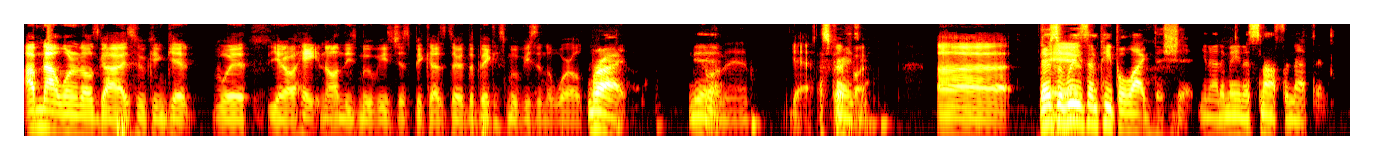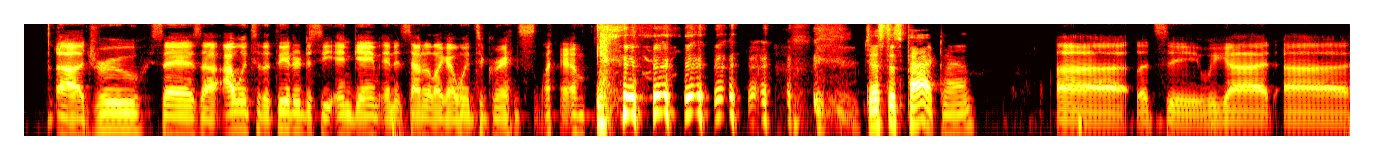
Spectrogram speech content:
I'm not one of those guys who can get with you know hating on these movies just because they're the biggest movies in the world. Right. Come Yeah. on, man. Yeah, That's crazy. fun. Uh, There's and, a reason people like this shit. You know what I mean? It's not for nothing. Uh, Drew says, uh, I went to the theater to see Endgame and it sounded like I went to Grand Slam. Just as packed, man. Uh, let's see. We got uh,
